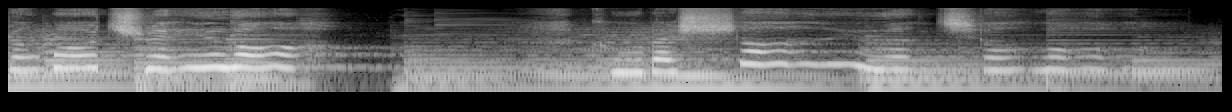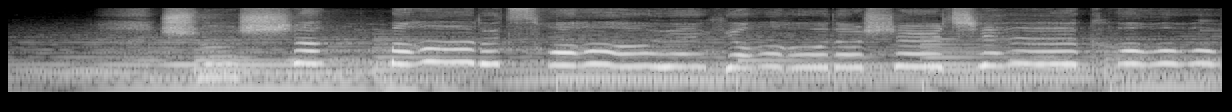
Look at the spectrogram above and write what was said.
让我坠落，枯败深渊角落。说什么对错缘由都是借口。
